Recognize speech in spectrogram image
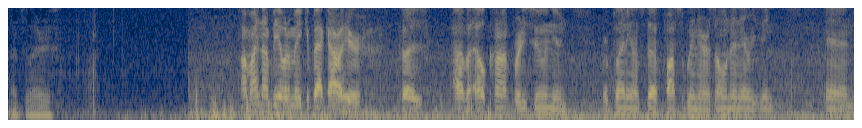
That's hilarious. I might not be able to make it back out here because I have an elk hunt pretty soon and we're planning on stuff possibly in Arizona and everything. And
